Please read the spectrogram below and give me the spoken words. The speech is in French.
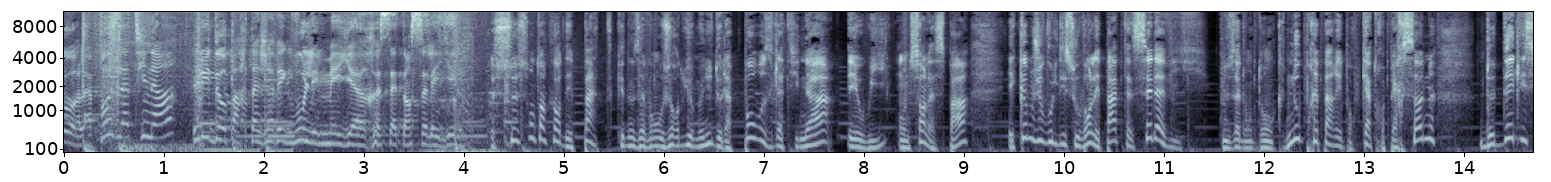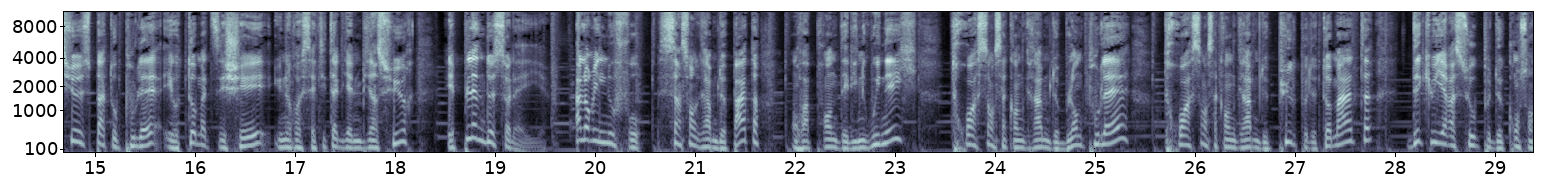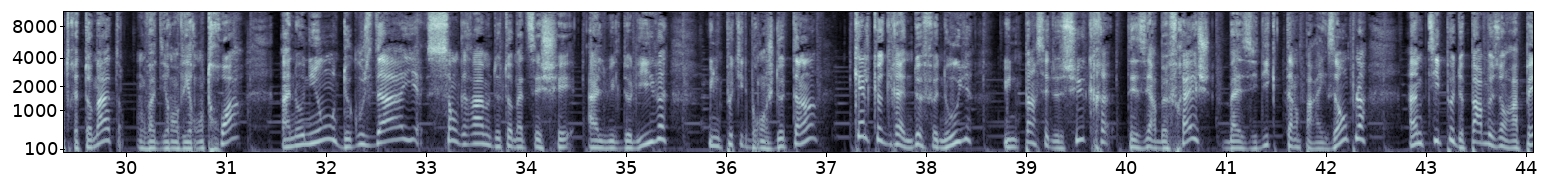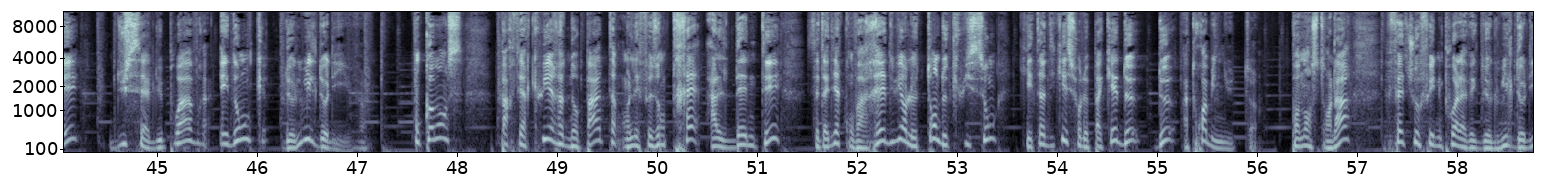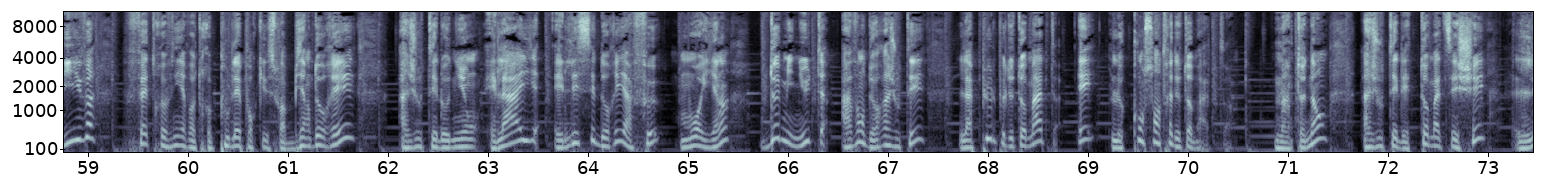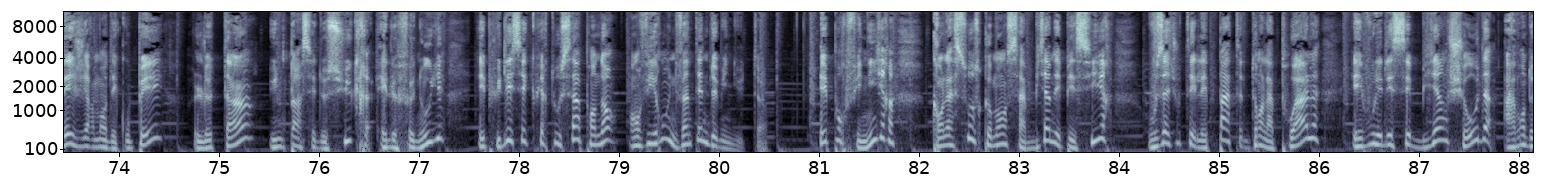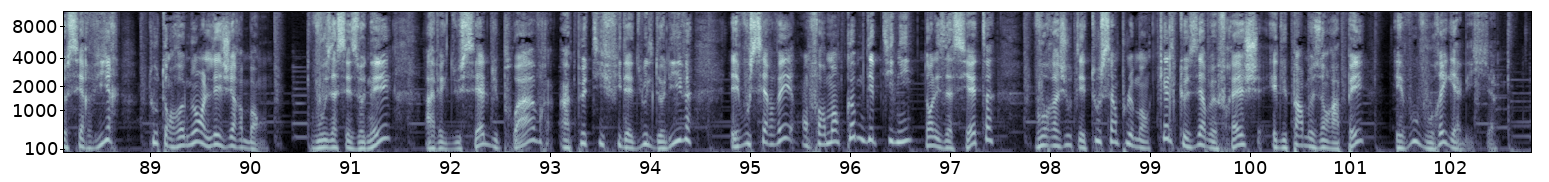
Pour la pause latina, Ludo partage avec vous les meilleures recettes ensoleillées. Ce sont encore des pâtes que nous avons aujourd'hui au menu de la pause latina. Et oui, on ne s'en lasse pas. Et comme je vous le dis souvent, les pâtes, c'est la vie. Nous allons donc nous préparer pour 4 personnes de délicieuses pâtes au poulet et aux tomates séchées, une recette italienne bien sûr, et pleine de soleil. Alors il nous faut 500 g de pâtes, on va prendre des linguinés, 350 g de blanc de poulet, 350 g de pulpe de tomate, des cuillères à soupe de concentré de tomate, on va dire environ 3, un oignon, deux gousses d'ail, 100 g de tomates séchées à l'huile d'olive, une petite branche de thym, quelques graines de fenouil, une pincée de sucre, des herbes fraîches, basilic, thym par exemple, un petit peu de parmesan râpé, du sel, du poivre et donc de l'huile d'olive. On commence par faire cuire nos pâtes en les faisant très al dente, c'est-à-dire qu'on va réduire le temps de cuisson qui est indiqué sur le paquet de 2 à 3 minutes. Pendant ce temps-là, faites chauffer une poêle avec de l'huile d'olive, faites revenir votre poulet pour qu'il soit bien doré, ajoutez l'oignon et l'ail et laissez dorer à feu moyen 2 minutes avant de rajouter la pulpe de tomate et le concentré de tomate. Maintenant, ajoutez les tomates séchées légèrement découpées, le thym, une pincée de sucre et le fenouil, et puis laissez cuire tout ça pendant environ une vingtaine de minutes. Et pour finir, quand la sauce commence à bien épaissir, vous ajoutez les pâtes dans la poêle et vous les laissez bien chaudes avant de servir tout en remuant légèrement. Vous assaisonnez avec du sel, du poivre, un petit filet d'huile d'olive et vous servez en formant comme des petits nids dans les assiettes. Vous rajoutez tout simplement quelques herbes fraîches et du parmesan râpé et vous vous régalez.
